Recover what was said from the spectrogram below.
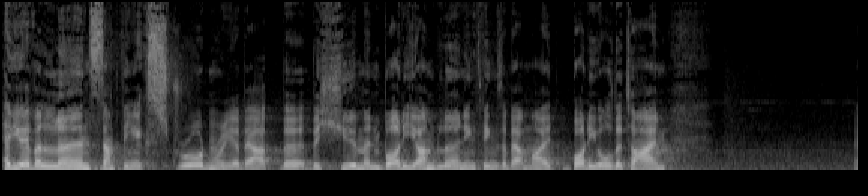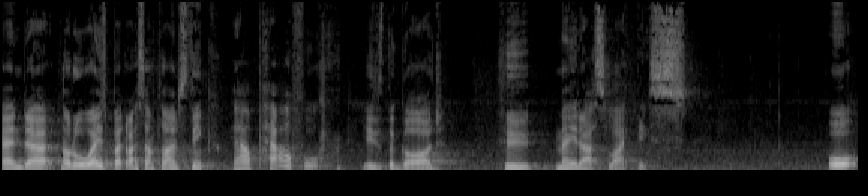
have you ever learned something extraordinary about the, the human body? I'm learning things about my body all the time. And uh, not always, but I sometimes think, how powerful is the God who made us like this. Or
